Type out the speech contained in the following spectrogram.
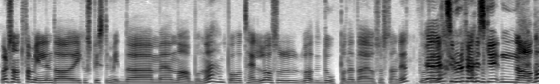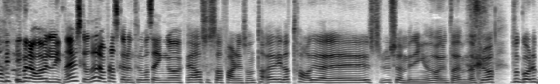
Var det sånn at familien da gikk og spiste middag med naboene på hotellet, og så hadde de dopa ned deg og søsteren din på hotellet? Jeg tror det, for jeg husker nada. Men jeg var veldig liten. Jeg husker at jeg plaska rundt i noe basseng. Og Ja, og så sa faren din sånn, ta, Ida, ta de der eh, svømmeringene du har rundt armene, prøv. Og så går det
